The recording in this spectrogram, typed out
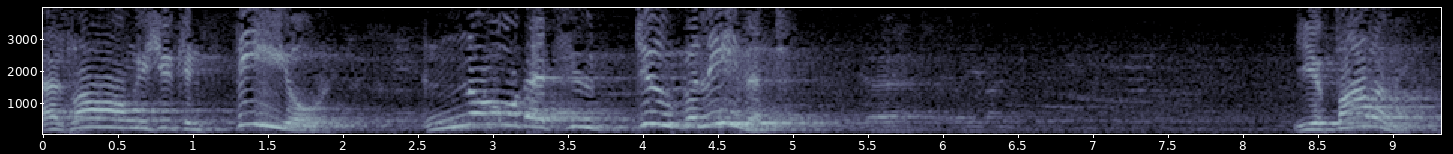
As long as you can feel and know that you do believe it. You follow me?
